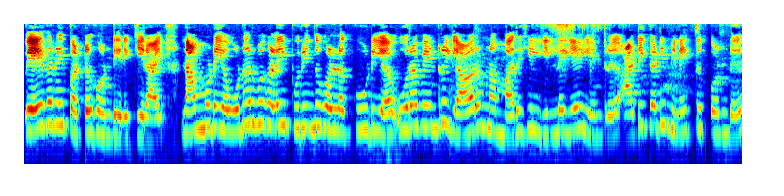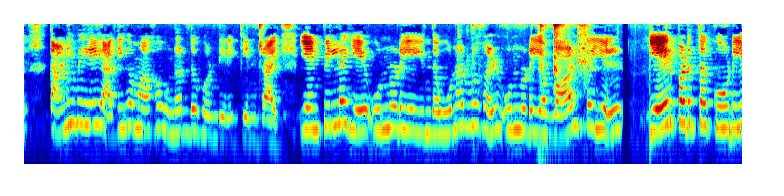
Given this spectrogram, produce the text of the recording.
வேதனைப்பட்டு கொண்டிருக்கிறாய். நம்முடைய உணர்வுகளை புரிந்து கொள்ளக்கூடிய உறவென்று யாரும் நம் அருகில் இல்லையே என்று அடிக்கடி நினைத்து கொண்டு தனிமையை அதிகமாக உணர்ந்து கொண்டிருக்கின்றாய். என் பிள்ளையே உன்னுடைய இந்த உணர்வுகள் உன்னுடைய வாழ்க்கையில் ஏற்படுத்தக்கூடிய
